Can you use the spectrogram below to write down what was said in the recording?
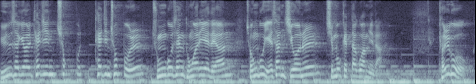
윤석열 퇴진 촉불, 퇴진 촛불 중고생 동아리에 대한 정부 예산 지원을 지목했다고 합니다. 결국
